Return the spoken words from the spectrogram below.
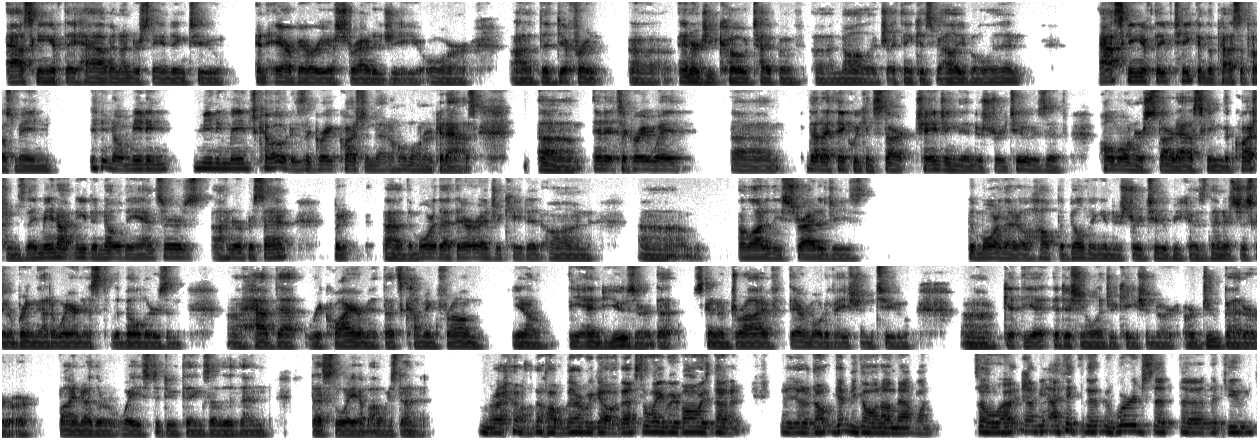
asking if they have an understanding to an air barrier strategy or uh, the different uh, energy code type of uh, knowledge, I think is valuable. And asking if they've taken the passive house Maine you know, meaning meaning Maine's code is a great question that a homeowner could ask. Um, and it's a great way um, that I think we can start changing the industry too, is if homeowners start asking the questions. They may not need to know the answers 100%, but uh, the more that they're educated on um, a lot of these strategies, the more that it'll help the building industry too, because then it's just going to bring that awareness to the builders and uh, have that requirement that's coming from you know the end user that's going to drive their motivation to uh, get the additional education or, or do better or find other ways to do things other than that's the way I've always done it. Right. Oh, there we go. That's the way we've always done it. You know, don't get me going on that one. So, uh, I mean, I think the, the words that uh, that you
